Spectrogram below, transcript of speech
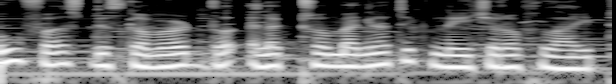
Who first discovered the electromagnetic nature of light?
